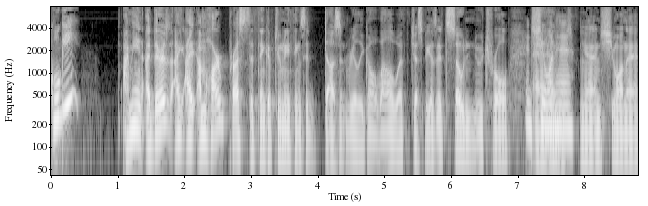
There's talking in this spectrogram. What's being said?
고기? I mean, uh, there's I, I am hard pressed to think of too many things it doesn't really go well with, just because it's so neutral. And 시원해. Yeah, and 시원해.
